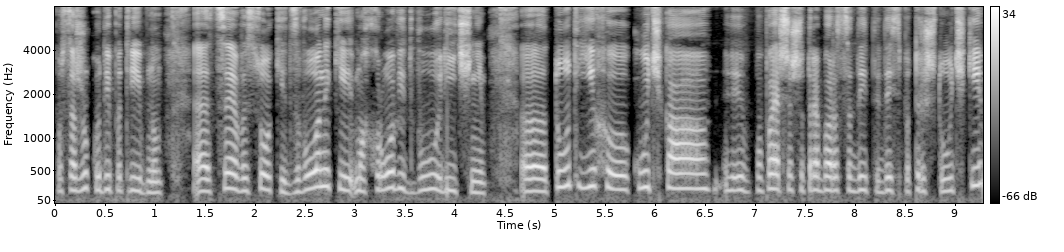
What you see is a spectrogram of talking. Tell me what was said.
посажу куди потрібно. Е, Це високі дзвоники, махрові дворічні. Е, Тут їх кучка, по-перше, що треба розсадити десь по три штучки,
